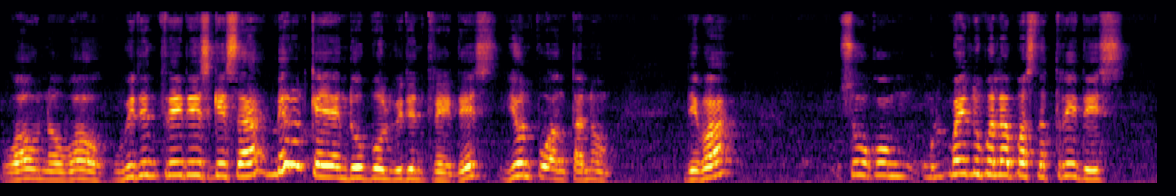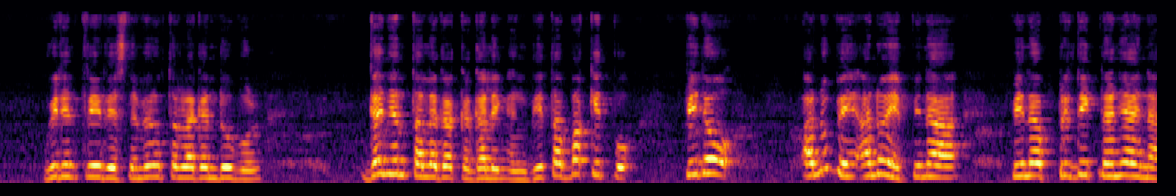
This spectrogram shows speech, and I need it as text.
Wow no wow. Within 3 days guys ha, meron kayang double within 3 days? Yun po ang tanong. Di ba? So kung may lumalabas na 3 days, within 3 days na meron talagang double, ganyan talaga kagaling ang data. Bakit po? Pino, ano ba, ano eh, pina, pina-predict na niya na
